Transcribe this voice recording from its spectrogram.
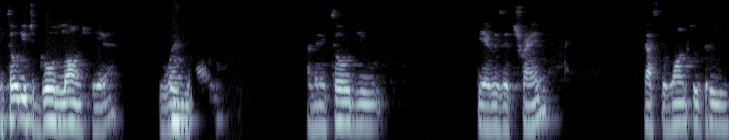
it told you to go long here, you went mm -hmm. long, and then it told you there is a trend. That's the one, two, three,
